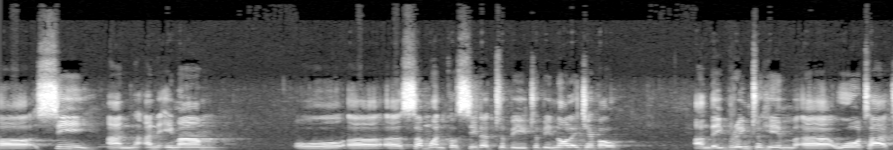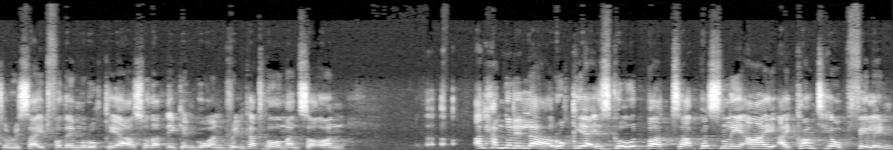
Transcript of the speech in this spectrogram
uh, see an, an imam or uh, uh, someone considered to be, to be knowledgeable and they bring to him uh, water to recite for them ruqya so that they can go and drink at home and so on. Alhamdulillah, ruqya is good, but uh, personally I, I can't help feeling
